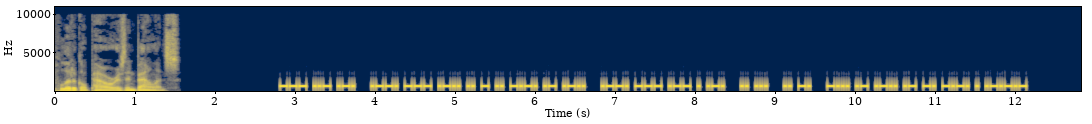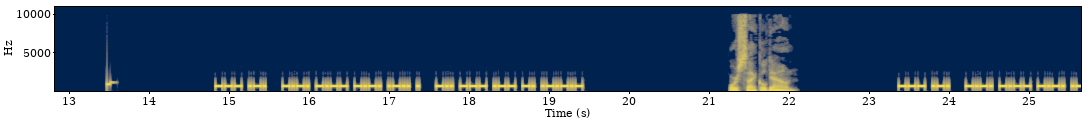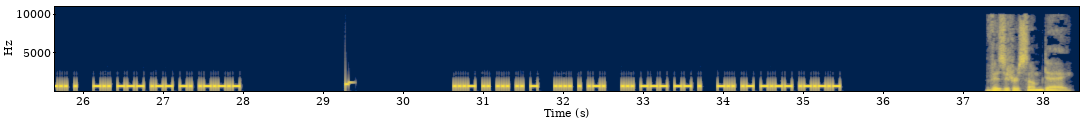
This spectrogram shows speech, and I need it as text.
political power is in balance. or cycle down. Visit her someday.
